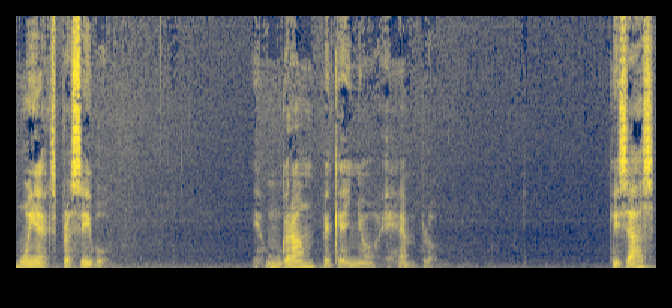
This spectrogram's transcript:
muy expresivo. Es un gran pequeño ejemplo. Quizás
